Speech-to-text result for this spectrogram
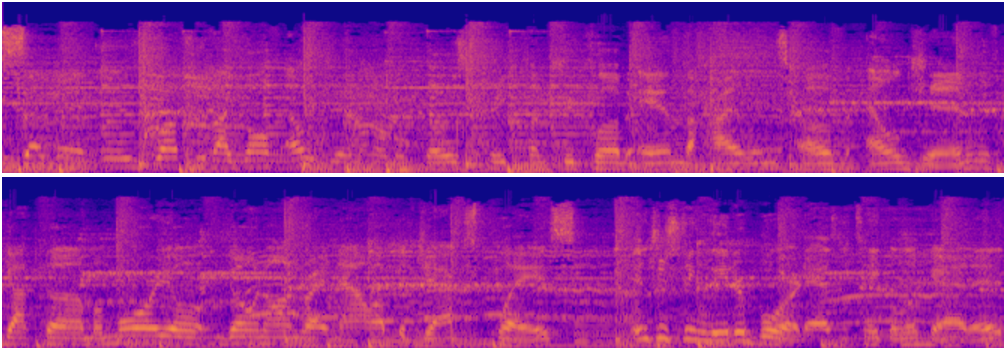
This segment is brought to you by Golf Elgin, home of Bowes Creek Country Club and the Highlands of Elgin. We've got the memorial going on right now up at Jack's Place. Interesting leaderboard as you take a look at it.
